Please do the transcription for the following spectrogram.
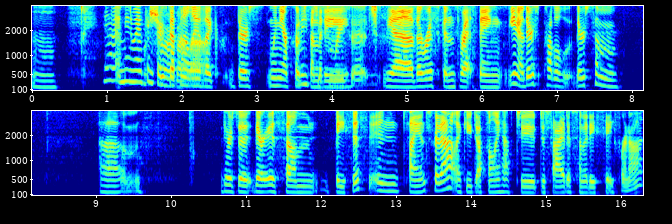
Yeah, I mean, I think sure there's definitely like there's when you approach need to do some somebody. research. Yeah, the risk and threat thing. You know, there's probably there's some. Um, there's a there is some basis in science for that. Like you definitely have to decide if somebody's safe or not,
